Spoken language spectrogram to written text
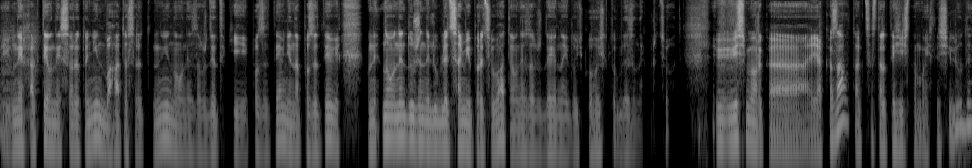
І в них активний серотонін, багато серотоніну. Вони завжди такі позитивні, на позитиві. Вони ну вони дуже не люблять самі працювати. Вони завжди знайдуть когось, хто буде за них працювати. Вісьмерка, я казав, так це стратегічно мислячі люди.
